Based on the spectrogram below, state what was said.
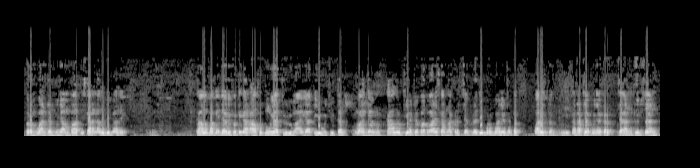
perempuan dan punya empati. Sekarang kalau dibalik. Kalau pakai teori fikih kan al hukmu ya dulu ma'iyatihi wujudan wajan. Kalau dia dapat waris karena kerja, berarti perempuannya dapat waris dong. Karena dia punya kerjaan, dosen,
